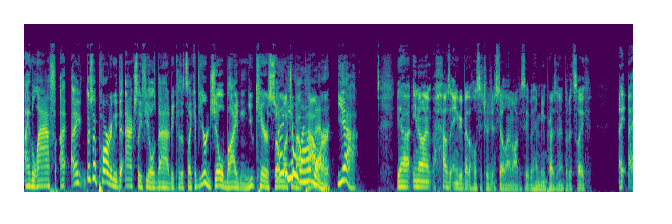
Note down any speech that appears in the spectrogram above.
I laugh. I, I there's a part of me that actually feels bad because it's like if you're Jill Biden, you care so How much about power. that? Yeah, Yeah, you know, I, I was angry about the whole situation. Still am, obviously, about him being president. But it's like, I, I,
